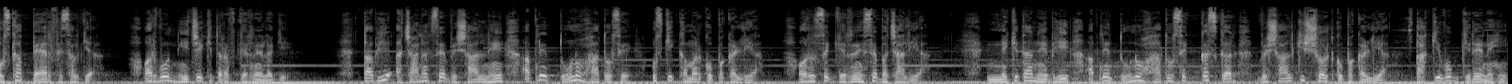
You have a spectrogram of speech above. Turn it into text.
उसका पैर फिसल गया और वो नीचे की तरफ़ गिरने लगी। तभी अचानक से विशाल ने अपने दोनों हाथों से उसकी कमर को पकड़ लिया और उसे गिरने से बचा लिया। निकिता ने भी अपने दोनों हाथों से कसकर विशाल की शर्ट को पकड़ लिया ताकि वो गिरे नहीं।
